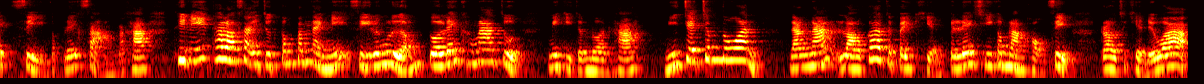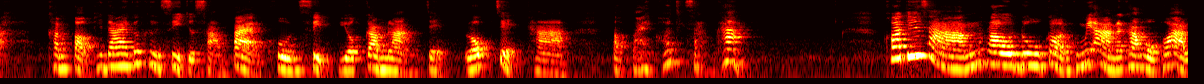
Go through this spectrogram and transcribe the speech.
ข 4 กับเลข 3 นะคะ ทีนี้ถ้าเราใส่จุดตรงตำแหน่งนี้สีเหลืองๆ ตัวเลขข้างหน้าจุดมีกี่จำนวนคะ มี 7จำนวน ดังนั้นเราก็จะไปเขียนเป็นเลขชี้กำลังของ 10 เราจะเขียนได้ว่าคำตอบที่ได้ก็คือ 4.38 คูณ 10 ยกกำลัง 7 ลบ 7 ค่ะ ต่อไปข้อที่ 3 ค่ะ ข้อที่ 3 เราดูก่อนคุณไม่อ่านนะคะโหเพราะอ่าน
